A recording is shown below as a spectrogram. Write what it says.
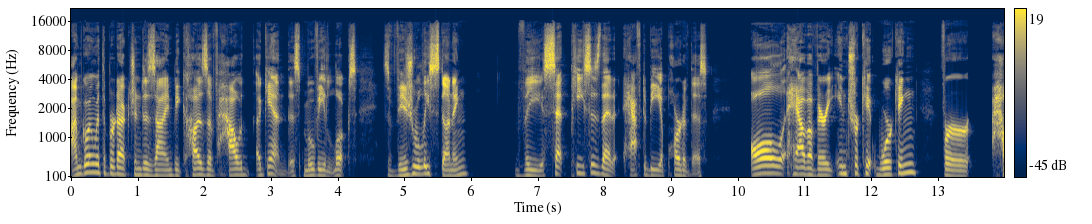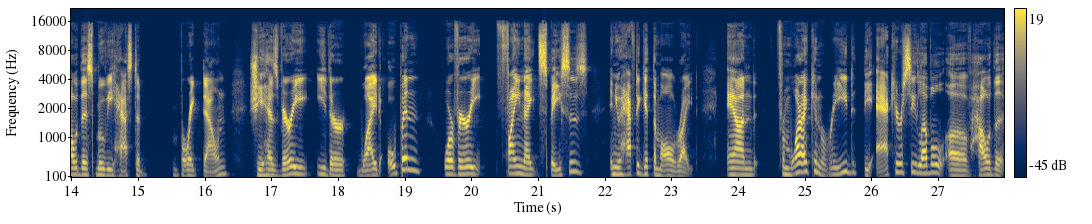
I'm going with the production design because of how, again, this movie looks. It's visually stunning. The set pieces that have to be a part of this all have a very intricate working for how this movie has to break down. She has very either wide open or very finite spaces, and you have to get them all right. And from what I can read, the accuracy level of how the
